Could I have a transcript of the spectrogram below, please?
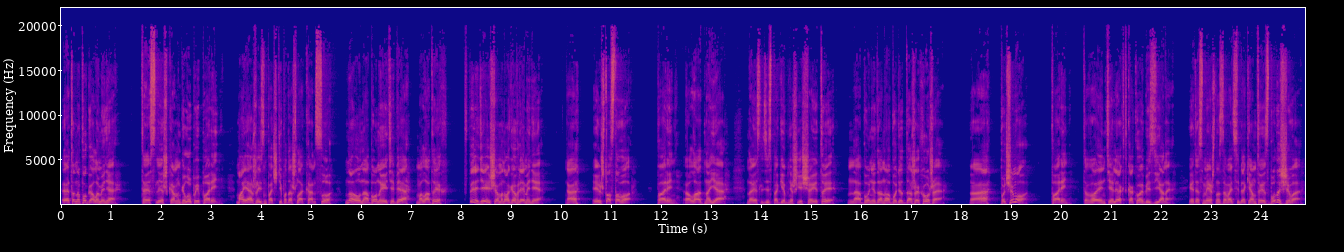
это напугало меня! Ты слишком глупый парень. Моя жизнь почти подошла к концу, но у Набуна и тебя, молодых, Впереди еще много времени. А? И что с того? Парень, ладно я. Но если здесь погибнешь еще и ты, на Буне дано будет даже хуже. А? Почему? Парень, твой интеллект как у обезьяны. И ты смеешь называть себя кем-то из будущего?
